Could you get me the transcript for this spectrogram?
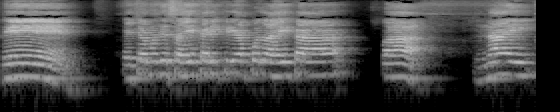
फेन याच्यामध्ये सहाय्यकारी क्रियापद आहे का? पा नाही.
